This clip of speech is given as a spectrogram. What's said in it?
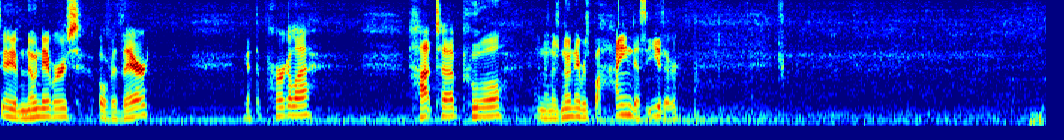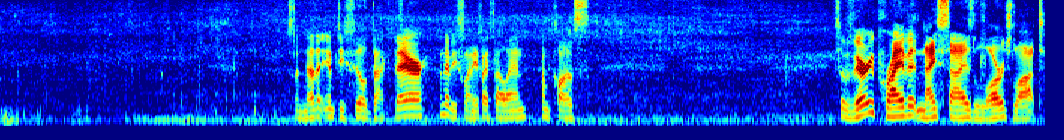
See, you have no neighbors over there. You got the pergola, hot tub, pool, and then there's no neighbors behind us either. So another empty field back there. Wouldn't that be funny if I fell in? I'm close. So very private, nice size, large lot.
